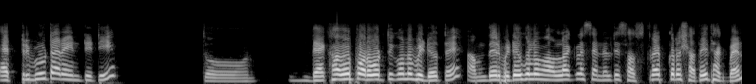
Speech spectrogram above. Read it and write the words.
অ্যাট্রিবিউট আর এন্টিটি তো দেখা হবে পরবর্তী কোনো ভিডিওতে আমাদের ভিডিওগুলো ভালো লাগলে চ্যানেলটি সাবস্ক্রাইব করে সাথেই থাকবেন।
